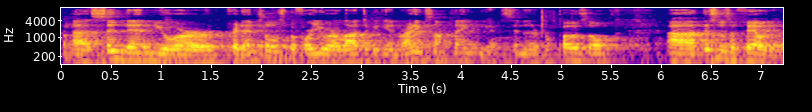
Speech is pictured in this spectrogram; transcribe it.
uh, send in your credentials before you were allowed to begin writing something. You had to send in a proposal. Uh, this was a failure.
